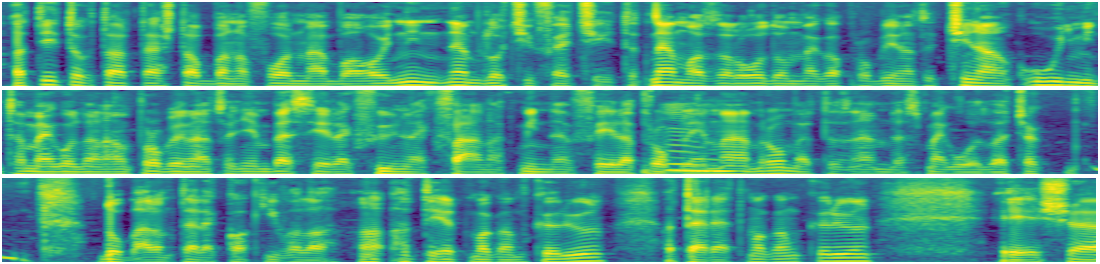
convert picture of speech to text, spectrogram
A titoktartást abban a formában, hogy nem locsi fecsi, tehát nem azzal oldom meg a problémát, hogy csinálok úgy, mintha megoldanám a problémát, hogy én beszélek fűnek, fának mindenféle problémámról, mert ez nem lesz megoldva, csak dobálom tele kakival a, a, a tért magam körül, a teret magam körül, és uh,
